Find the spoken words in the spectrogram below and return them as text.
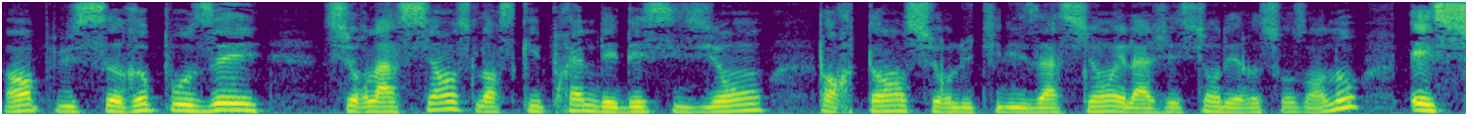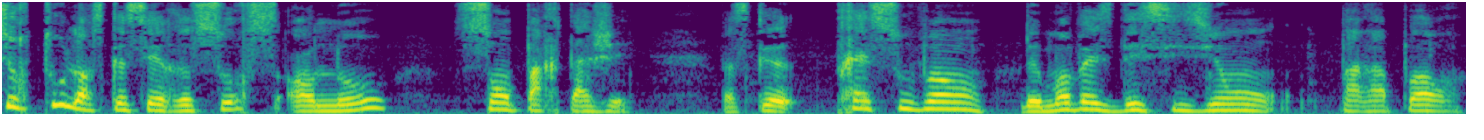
hein, puissent se reposer sur la science lorsqu'ils prennent des décisions portant sur l'utilisation et la gestion des ressources en eau, et surtout lorsque ces ressources en eau sont partagées. Parce que très souvent, de mauvaises décisions par rapport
